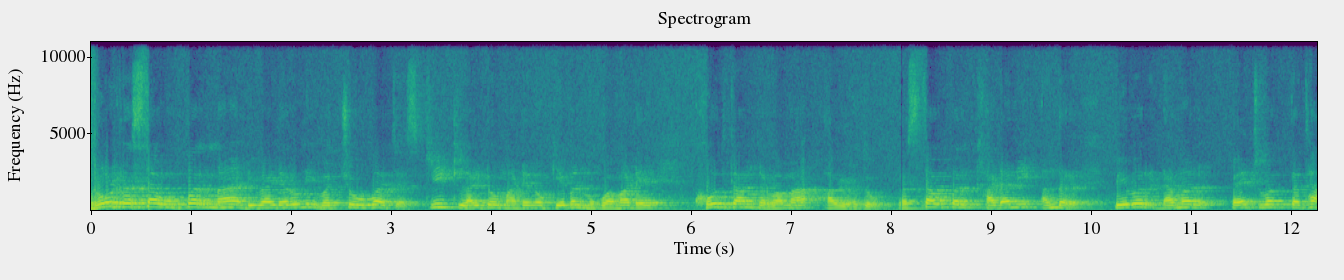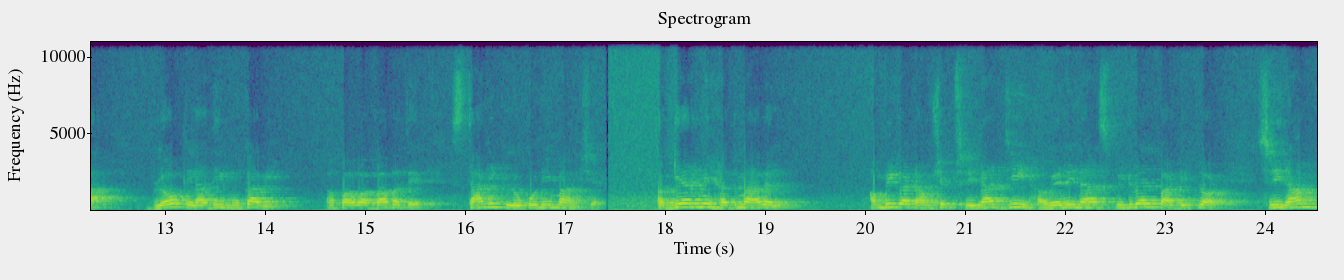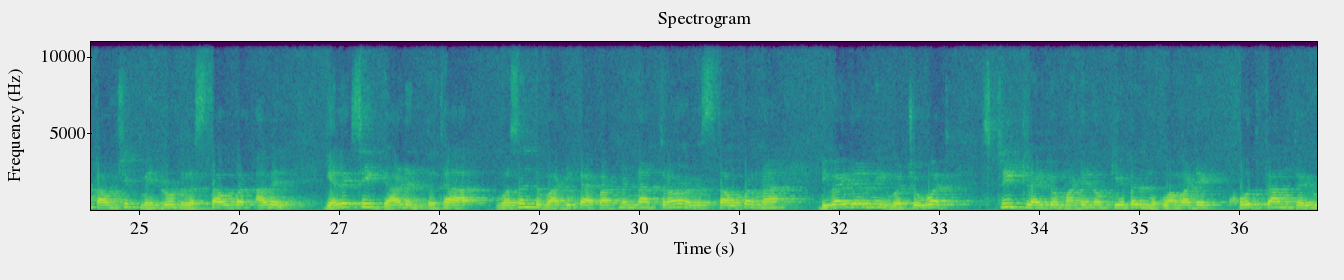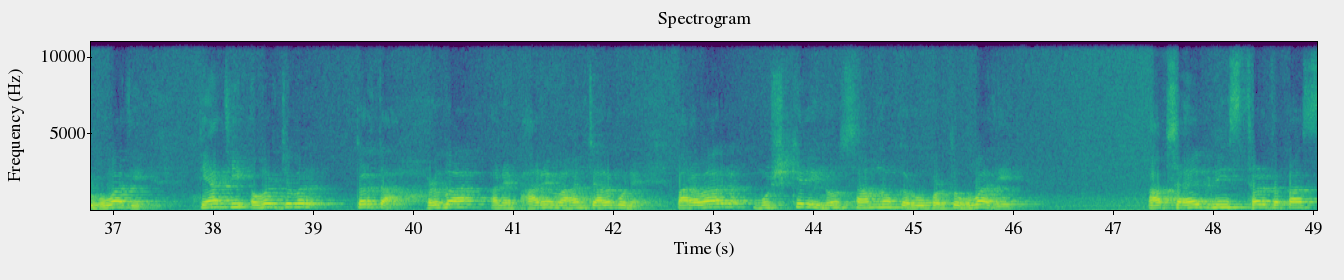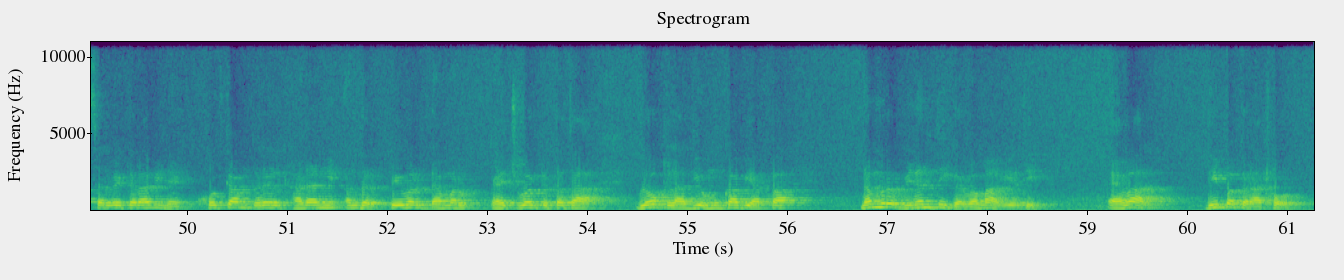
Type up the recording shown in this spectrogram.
Road રસ્તા ઉપરના ડિવાઈડરોની વચ્ચોવચ્ચ street લાઇટો માટેનો કેબલ મૂકવા માટે ખોદકામ કરવામાં આવ્યું હતું. રસ્તા ઉપર ખાડાની અંદર પેવર, ડામર, પેચવર્ક તથા બ્લોક લાદી મુકાવી અપાવવા બાબતે સ્થાનિક લોકોની માંગ છે. અગિયારની હદમાં આવેલ Ambika township Shrinathji હવેલીના Speedwell party plot Shriram township main road રસ્તા ઉપર આવેલ ગેલેક્સી ગાર્ડન તથા વસંત વાટિકા એપાર્ટમેન્ટના ત્રણ રસ્તા ઉપરના ડિવાઈડરની વચ્ચોવચ્ચ સ્ટ્રીટ લાઇટો માટેનો કેબલ મૂકવા માટે ખોદકામ કર્યું હોવાથી ત્યાંથી અવરજવર કરતા હળવા અને ભારે વાહન ચાલકોને પારાવાર મુશ્કેલીનો સામનો કરવો પડતો હોવાથી આપ સાહેબની સ્થળ તપાસ સર્વે કરાવીને ખોદકામ કરેલ ખાડાની અંદર પેવર ડામર પેચવર્ક તથા બ્લોક લાદીઓ મુકાવી આપવા નમ્ર વિનંતી કરવામાં આવી હતી. અહેવાલ દીપક રાઠોડ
